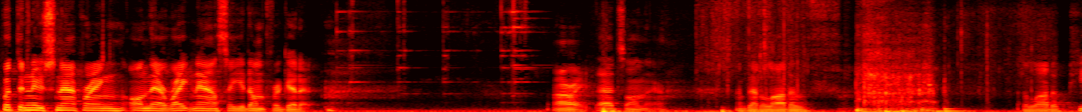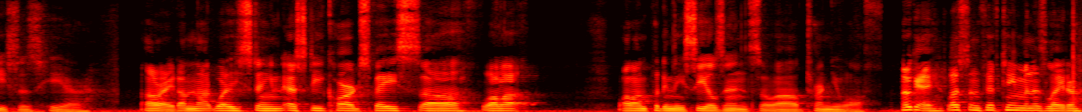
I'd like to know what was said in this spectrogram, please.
put the new snap ring on there right now so you don't forget it. All right, that's on there. I've got a lot of a lot of pieces here. All right, I'm not wasting SD card space uh, while, I, while I'm putting these seals in, so I'll turn you off. Okay, less than 15 minutes later,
